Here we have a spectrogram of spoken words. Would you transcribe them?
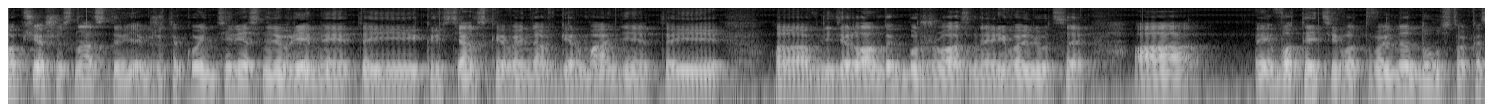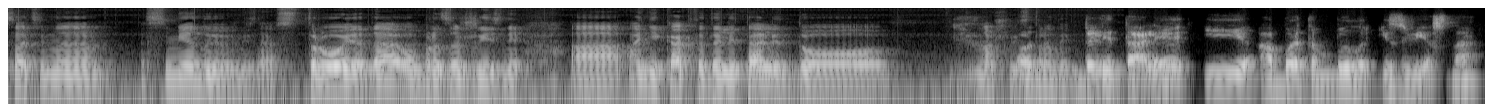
Вообще 16 век же такое интересное время. Это и крестьянская война в Германии, это и а, в Нидерландах буржуазная революция. А э, вот эти вот вольнодумства касательно смены, не знаю, строя, да, образа жизни, а, они как-то долетали до нашей э, страны? Долетали, и об этом было известно.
